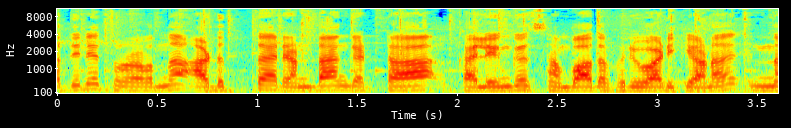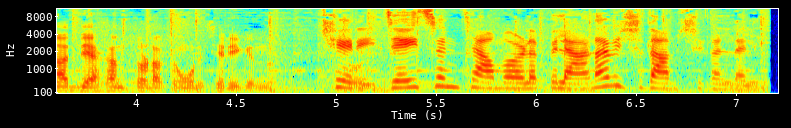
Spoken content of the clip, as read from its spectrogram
അതിനെ തുടർന്ന് അടുത്ത രണ്ടാം ഘട്ട കലിംഗ് സംവാദ പരിപാടിക്കാണ് ഇന്ന് അദ്ദേഹം തുടക്കം കുറിച്ചിരിക്കുന്നത്. ശരി. ജെയ്സൺ ചാമോളപ്പിലാണ് വിശദാംശങ്ങൾ നൽകി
